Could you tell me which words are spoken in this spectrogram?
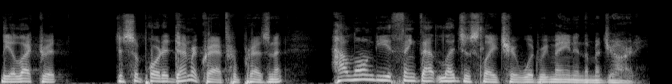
the electorate, to support a Democrat for president, how long do you think that legislature would remain in the majority?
